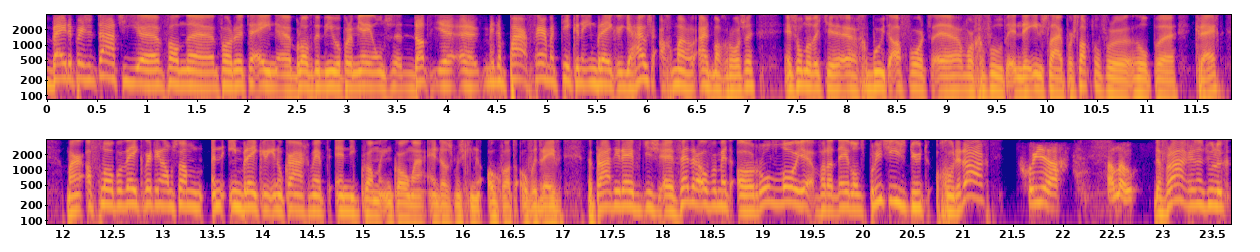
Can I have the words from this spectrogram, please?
bij de presentatie eh, van, eh, van Rutte 1 eh, beloofde de nieuwe premier ons... dat je eh, met een paar ferme tikken inbreker je huis uit mag rossen. En zonder dat je eh, geboeid af wordt, eh, wordt gevoeld... en de insluiper slachtofferhulp eh, krijgt. Maar afgelopen week werd in Amsterdam een inbreker in elkaar gemapt... en die kwam in coma. En dat is misschien ook wat overdreven. We praten hier eventjes eh, verder over met Ron Looyen van het Nederlands Politieinstituut. Goedendag. Goeiedag. Hallo. De vraag is natuurlijk,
